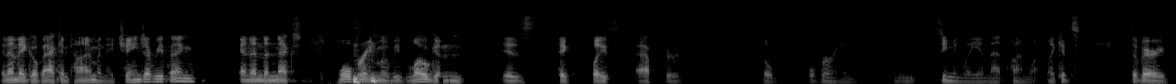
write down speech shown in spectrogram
and then they go back in time and they change everything, and then the next Wolverine movie, Logan, is takes place after the Wolverine, and seemingly in that timeline. Like it's it's a very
